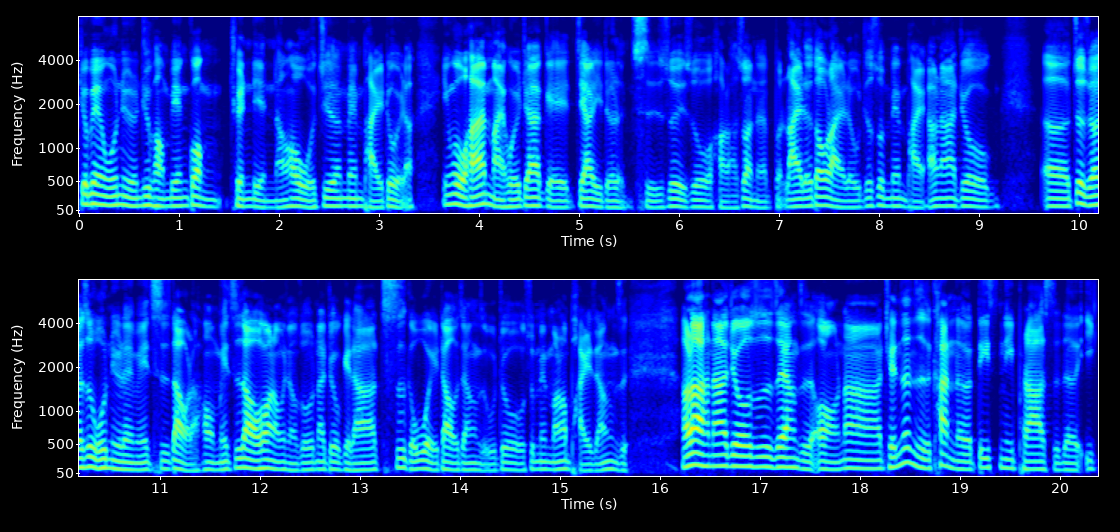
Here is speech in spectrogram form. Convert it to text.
就变成我女人去旁边逛全联，然后我就在那边排队了，因为我还要买回家给家里的人吃，所以说好了算了，来了都来了，我就顺便排啊，那就。呃，最主要是我女人也没吃到，然后没吃到的话呢，我想说那就给她吃个味道，这样子我就顺便帮她排这样子。好了，那就是这样子哦。那前阵子看了 Disney Plus 的一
